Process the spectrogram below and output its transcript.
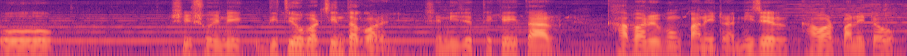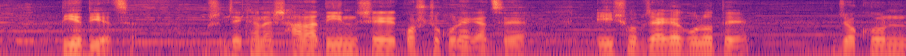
ও সেই সৈনিক দ্বিতীয়বার চিন্তা করেনি। সে নিজের থেকেই তার খাবার এবং পানিটা, নিজের খাওয়ার পানিটাও দিয়ে দিয়েছে। যেখানে সারা দিন সে কষ্ট করে গেছে। এই সব জায়গাগুলোতে যখন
